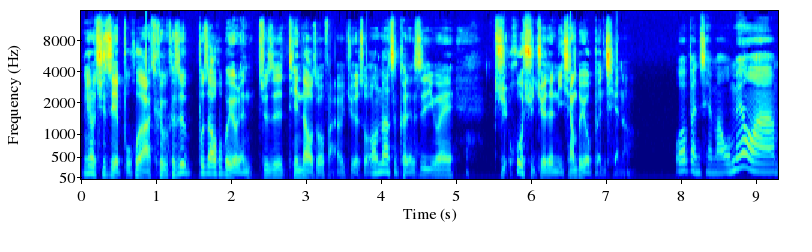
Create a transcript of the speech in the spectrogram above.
没有，其实也不会啊。可可是不知道会不会有人就是听到说，反而会觉得说，哦，那是可能是因为觉或许觉得你相对有本钱啊。我有本钱吗？我没有啊，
